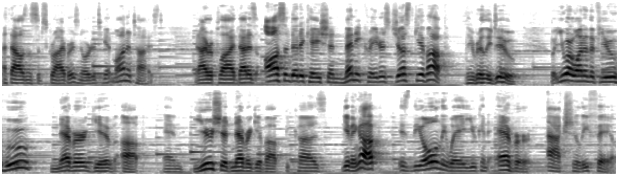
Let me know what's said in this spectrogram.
1,000 subscribers in order to get monetized. And I replied, that is awesome dedication. Many creators just give up. They really do. But you are one of the few who never give up. And you should never give up because giving up is the only way you can ever actually fail.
